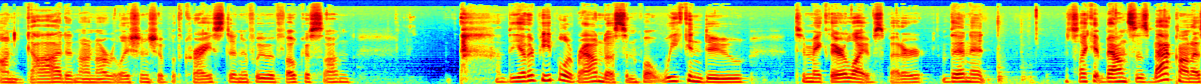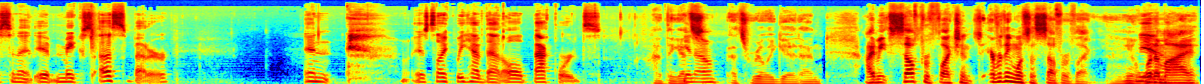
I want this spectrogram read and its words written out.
on God and on our relationship with Christ, and if we would focus on the other people around us and what we can do to make their lives better, then it it's like it bounces back on us and it, it makes us better. And it's like we have that all backwards. I think that's know? that's really good. And I mean, self reflection. Everything wants to self reflect. You know, what am I?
